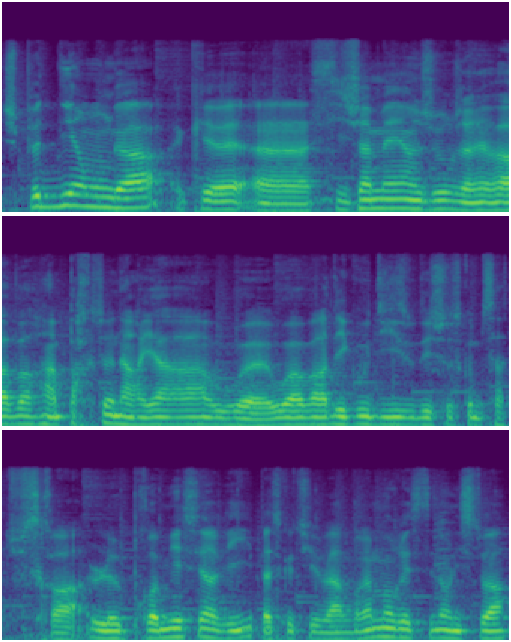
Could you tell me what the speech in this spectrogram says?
Je peux te dire, mon gars, que euh, si jamais un jour j'arrive à avoir un partenariat ou, ou, avoir des goodies ou des choses comme ça, tu seras le premier servi parce que tu vas vraiment rester dans l'histoire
